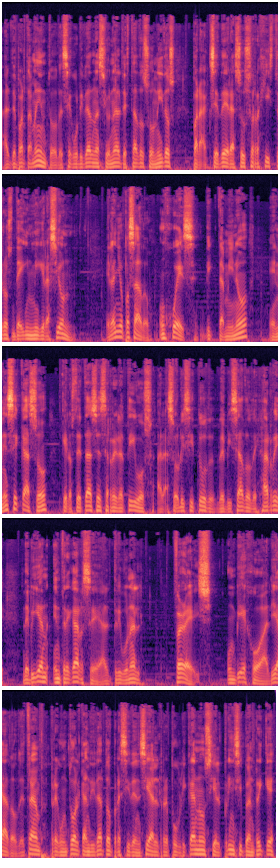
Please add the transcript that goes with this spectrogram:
al Departamento de Seguridad Nacional de Estados Unidos para acceder a sus registros de inmigración. El año pasado, un juez dictaminó en ese caso que los detalles relativos a la solicitud de visado de Harry debían entregarse al tribunal. Farage, un viejo aliado de Trump, preguntó al candidato presidencial republicano si el príncipe Enrique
